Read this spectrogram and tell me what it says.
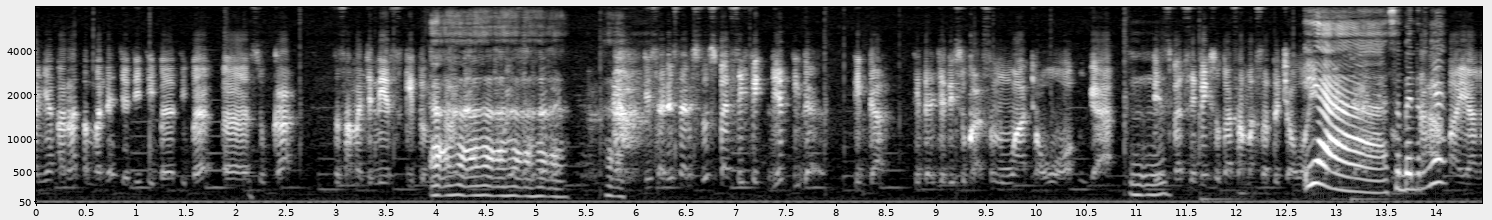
hanya karena temennya jadi tiba-tiba eh, suka sesama jenis gitu Ah, ah, ah, ah, ah, ah, ah, ah. Nah, itu spesifik dia tidak tidak tidak jadi suka semua cowok enggak Mm-mm. dia spesifik suka sama satu cowok Iya, Itu sebenarnya apa yang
